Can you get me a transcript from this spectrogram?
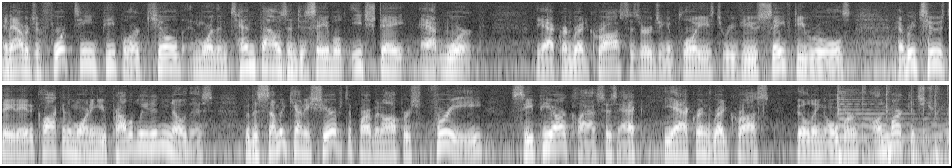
An average of 14 people are killed and more than 10,000 disabled each day at work. The Akron Red Cross is urging employees to review safety rules every Tuesday at 8 o'clock in the morning. You probably didn't know this, but the Summit County Sheriff's Department offers free CPR classes at the Akron Red Cross building over on Market Street.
